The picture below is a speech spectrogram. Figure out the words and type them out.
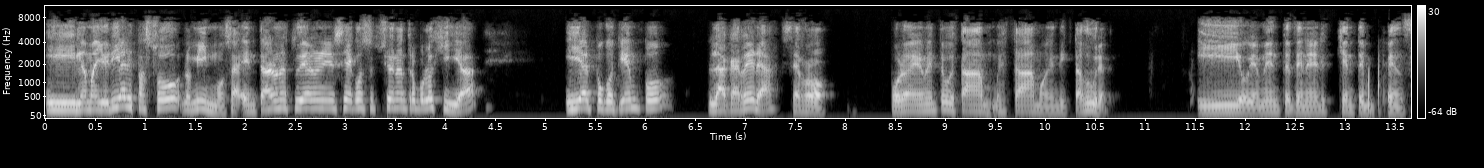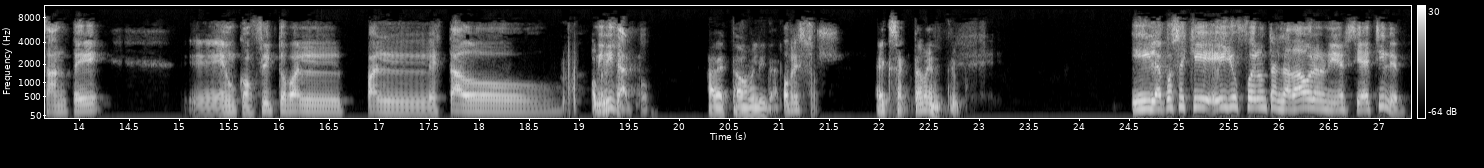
Y la mayoría les pasó lo mismo. O sea, entraron a estudiar en la Universidad de Concepción antropología y al poco tiempo la carrera cerró, por obviamente porque estábamos, en dictadura. Y obviamente tener gente pensante eh, es un conflicto para el, Estado militar. Al Estado militar. Opresor. Exactamente. Y la cosa es que ellos fueron trasladados a la Universidad de Chile.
